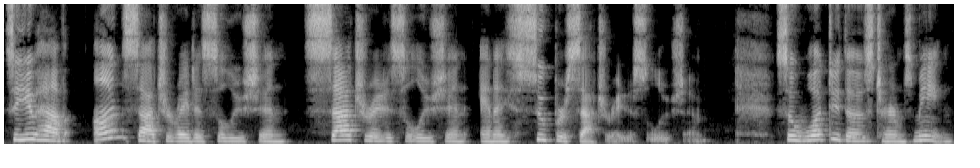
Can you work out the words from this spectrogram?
So you have unsaturated solution, saturated solution, and a supersaturated solution. So, what do those terms mean?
